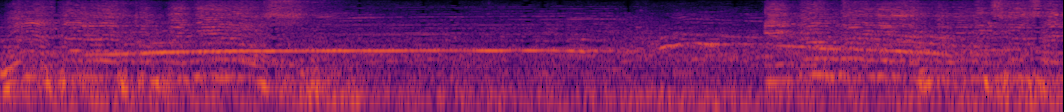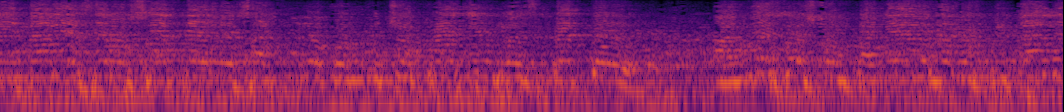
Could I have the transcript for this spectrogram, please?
Buenas tardes compañeros. En nombre de la Jurisdicción Sanitaria 07 les saludo con mucho aprecio y respeto a nuestros compañeros del Hospital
